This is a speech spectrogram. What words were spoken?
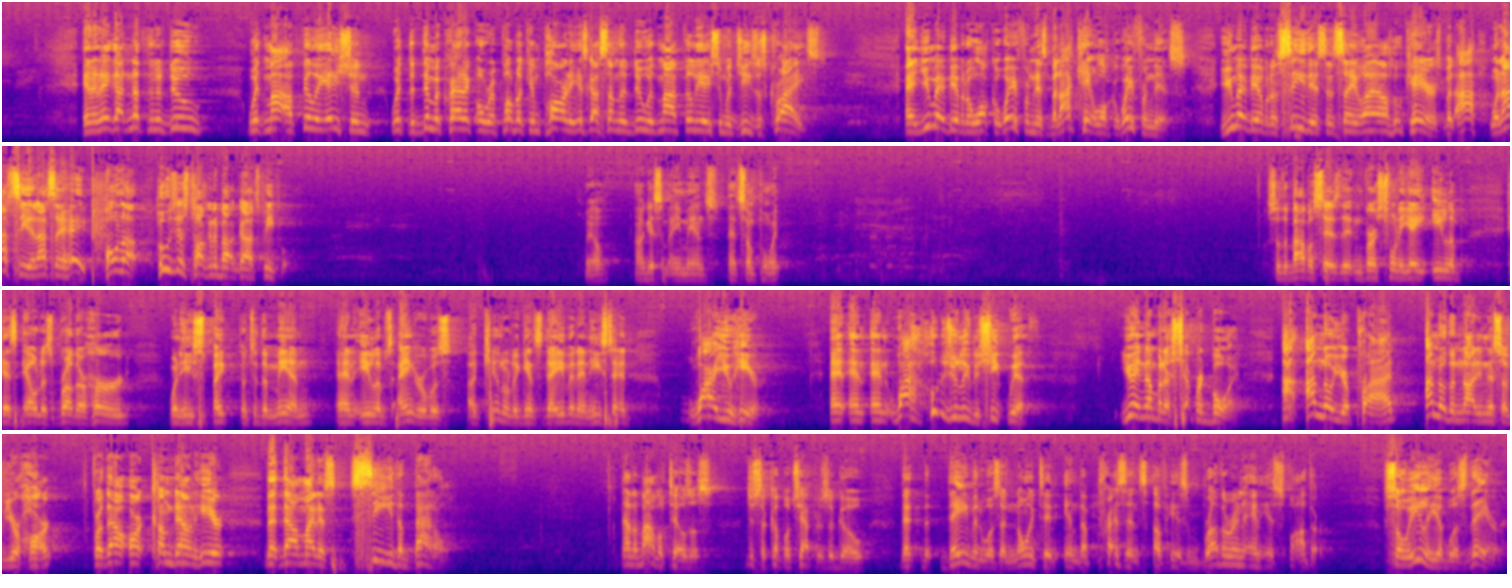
And it ain't got nothing to do with my affiliation with the Democratic or Republican Party. It's got something to do with my affiliation with Jesus Christ. And you may be able to walk away from this, but I can't walk away from this. You may be able to see this and say, well, who cares? But I, when I see it, I say, hey, hold up. Who's just talking about God's people? Well, I'll get some amens at some point. So the Bible says that in verse 28, Eliab, his eldest brother, heard when he spake unto the men, and Eliab's anger was kindled against David, and he said, Why are you here? And, and, and why, who did you leave the sheep with? You ain't nothing but a shepherd boy. I, I know your pride. I know the naughtiness of your heart. For thou art come down here that thou mightest see the battle. Now, the Bible tells us just a couple chapters ago that David was anointed in the presence of his brethren and his father. So Eliab was there.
